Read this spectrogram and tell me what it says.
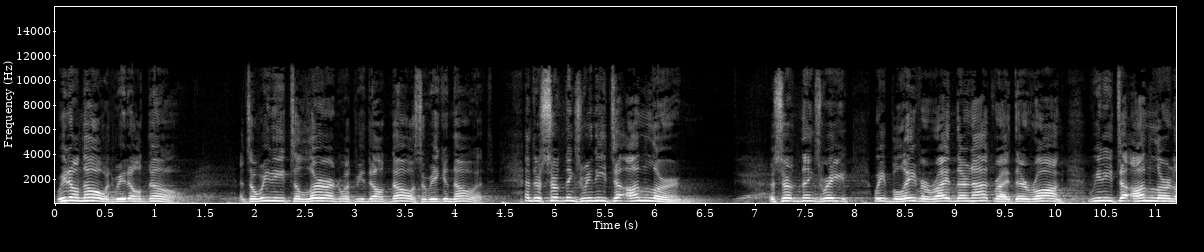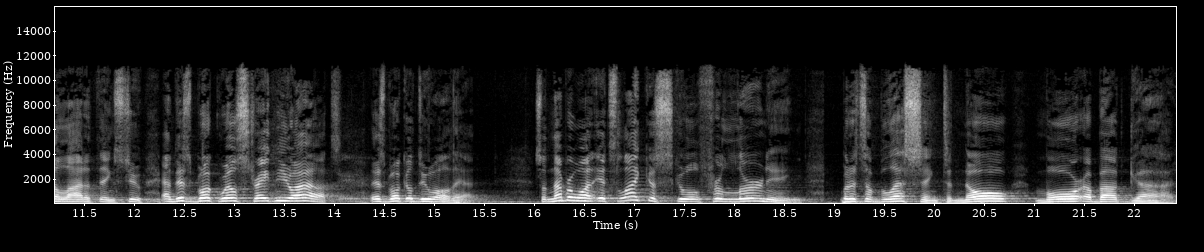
We don't know what we don't know. And so we need to learn what we don't know so we can know it. And there's certain things we need to unlearn. There's certain things we, we believe are right and they're not right. They're wrong. We need to unlearn a lot of things too. And this book will straighten you out. This book will do all that. So, number one, it's like a school for learning but it's a blessing to know more about God.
